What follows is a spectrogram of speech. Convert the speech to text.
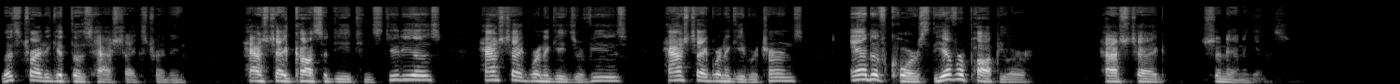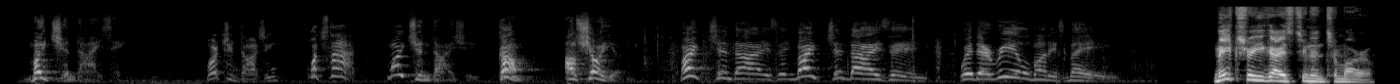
let's try to get those hashtags trending. Hashtag Casa D18 Studios, hashtag Renegades Reviews, hashtag Renegade Returns, and of course, the ever popular hashtag Shenanigans. Merchandising. Merchandising? What's that? Merchandising. Come, I'll show you. Merchandising, merchandising, where the real money's made. Make sure you guys tune in tomorrow,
